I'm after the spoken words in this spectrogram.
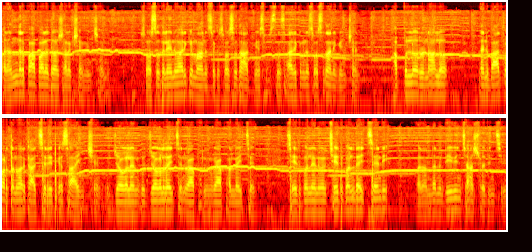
వారందరి పాపాల దోషాలు క్షమించండి. స్వస్థత లేని వారికి మానసిక స్వస్థత ఆత్మీయ స్వస్థత శారీరకమైన స్వస్థత అనుగ్రహించండి. అప్పుల్లో రుణాల్లో నన్ను బాధపడుతున్న వారికి ఆశ్చర్యతగా సహాయం చేయండి. లేని ఉద్యోగాలు దయచండి వ్యాపారులను వ్యాపారాలు దయచండి చేతి పనులు లేని వారికి చేతి పనులు దయచండి వారందరిని దీవించి ఆస్వాదించి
